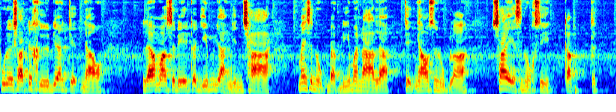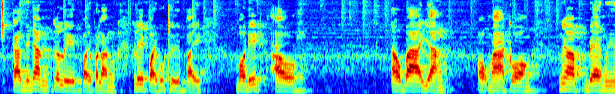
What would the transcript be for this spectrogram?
ผู้ได้ชัดก็คือเรื่องเจ็ดเงา แล้วมาเสเดสก็ยิ้มอย่างเย็นชา ไม่สนุกแบบนี้มานานแล้ว เจ็ดเงาสนุกเหรอ ใช่สนุกสิ กับการเนนั่นก็เลยปล่อยพลัง ก็เลยปล่อยพวกเธอไป มอเดสเอา เอาบาอย่างออกมากอง เมื่อแบมือ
